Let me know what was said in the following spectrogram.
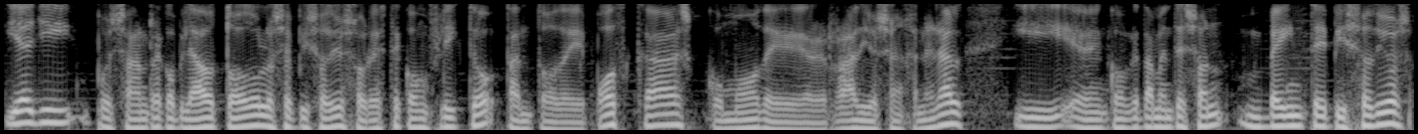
Y allí pues han recopilado todos los episodios sobre este conflicto, tanto de podcast como de radios en general. Y eh, concretamente son 20 episodios,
